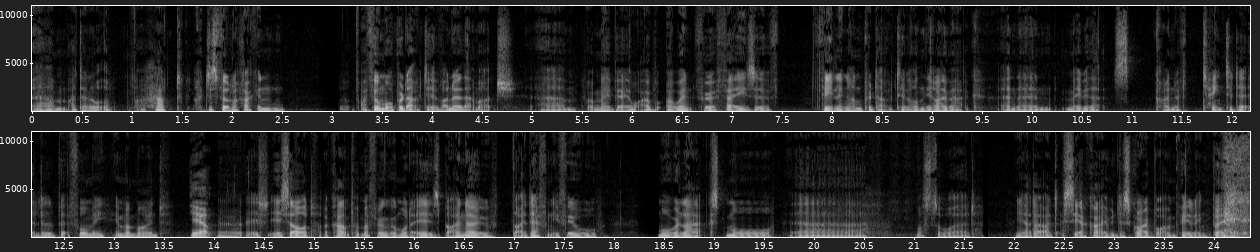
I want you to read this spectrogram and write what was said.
Um, I don't know the, how, to, I just feel like I can I feel more productive. I know that much. Um, maybe I, I went through a phase of feeling unproductive on the iMac, and then maybe that's kind of tainted it a little bit for me in my mind. Yeah. Uh, it's, it's odd. I can't put my finger on what it is, but I know that I definitely feel more relaxed, more uh, what's the word? Yeah, I don't I, see. I can't even describe what I'm feeling, but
